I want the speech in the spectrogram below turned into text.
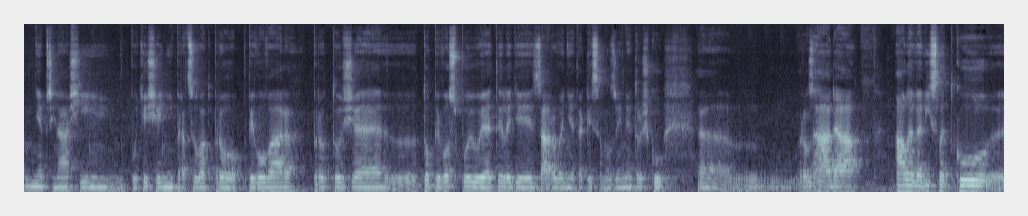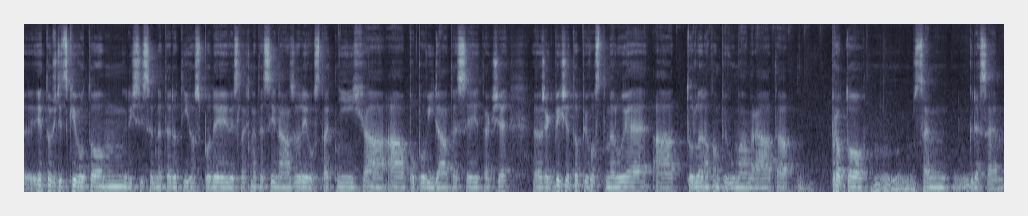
mě přináší potěšení pracovat pro pivovar, protože to pivo spojuje ty lidi, zároveň je taky samozřejmě trošku Eh, rozhádá, ale ve výsledku eh, je to vždycky o tom, když si sednete do té hospody, vyslechnete si názory ostatních a, a popovídáte si, takže eh, řekl bych, že to pivo stmeluje a tohle na tom pivu mám rád a proto mm, jsem, kde jsem.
